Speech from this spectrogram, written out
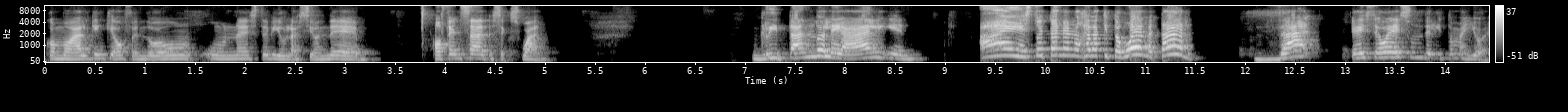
como alguien que ofendió una este, violación de ofensa sexual. Gritándole a alguien, ay, estoy tan enojada que te voy a matar. That Eso es un delito mayor.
